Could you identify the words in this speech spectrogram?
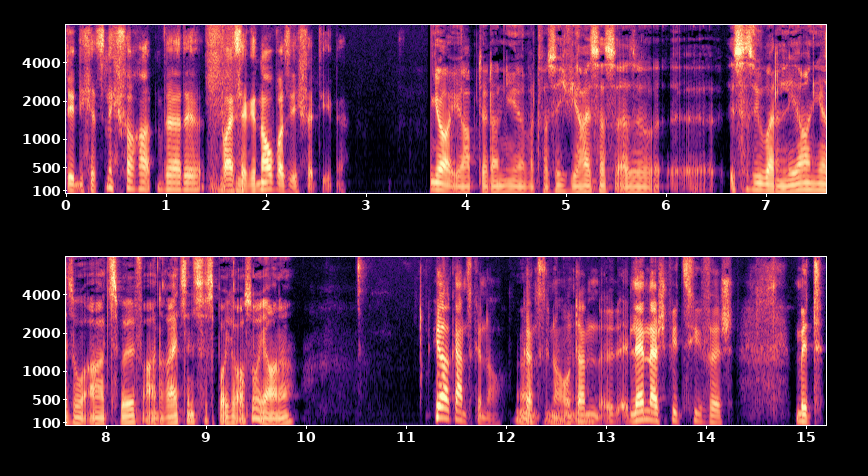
den ich jetzt nicht verraten werde, weiß er genau, was ich verdiene. Ja, ihr habt ja dann hier, was weiß ich, wie heißt das? Also, äh, ist das wie bei den Lehrern hier so A12, A13? Ist das bei euch auch so? Ja, ne? Ja, ganz genau. Ja, ganz genau. Und dann äh, länderspezifisch mit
